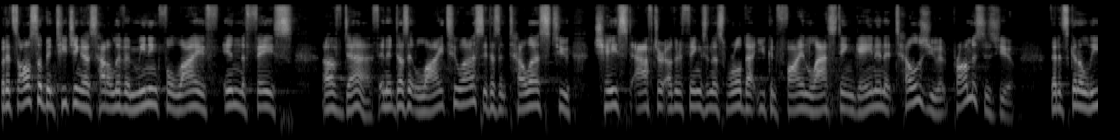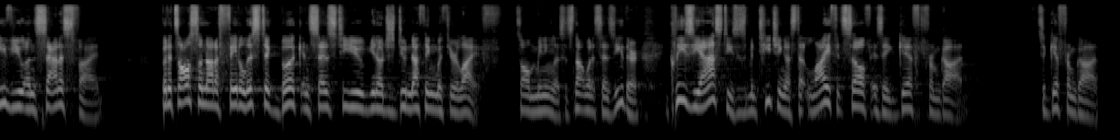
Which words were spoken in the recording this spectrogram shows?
But it's also been teaching us how to live a meaningful life in the face of death. And it doesn't lie to us. It doesn't tell us to chase after other things in this world that you can find lasting gain in. It tells you, it promises you that it's going to leave you unsatisfied. But it's also not a fatalistic book and says to you, you know, just do nothing with your life. It's all meaningless. It's not what it says either. Ecclesiastes has been teaching us that life itself is a gift from God. It's a gift from God.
